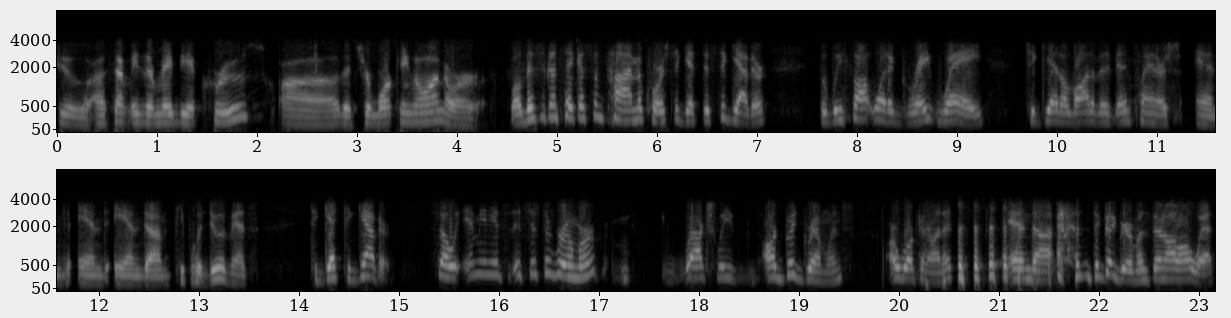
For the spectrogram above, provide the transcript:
you uh, sent me there may be a cruise uh, that you're working on or Well, this is going to take us some time, of course, to get this together, but we thought what a great way to get a lot of event planners and and and um, people who do events to get together. So, I mean, it's it's just a rumor. Actually, our good gremlins are working on it, and uh, the good gremlins they're not all wet.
